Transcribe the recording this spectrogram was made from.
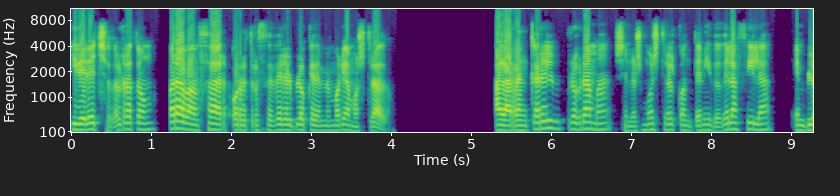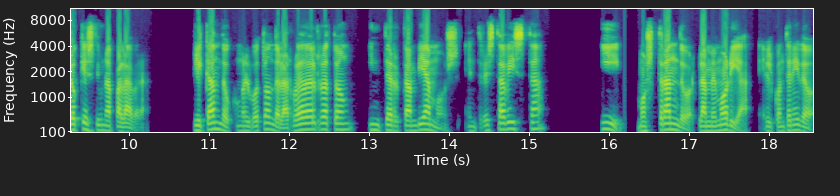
y derecho del ratón para avanzar o retroceder el bloque de memoria mostrado. Al arrancar el programa se nos muestra el contenido de la fila en bloques de una palabra. Clicando con el botón de la rueda del ratón intercambiamos entre esta vista y mostrando la memoria, el contenido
